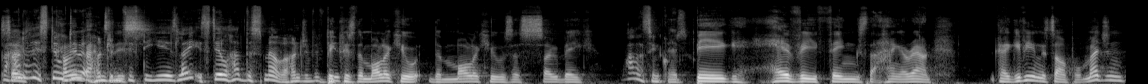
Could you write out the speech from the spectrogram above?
But how did it still do it 150 this- years later? It still had the smell. 150 Because the molecule, the molecules are so big. Wow, that's incredible. They're big, heavy things that hang around. Okay, give you an example. Imagine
